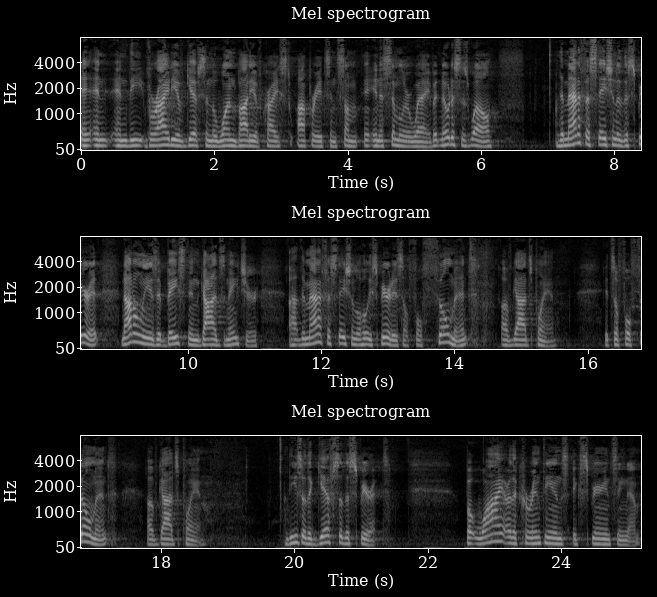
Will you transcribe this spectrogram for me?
and, and, and, the variety of gifts in the one body of Christ operates in, some, in a similar way. But notice as well the manifestation of the Spirit, not only is it based in God's nature, uh, the manifestation of the Holy Spirit is a fulfillment of God's plan. It's a fulfillment of God's plan. These are the gifts of the Spirit. But why are the Corinthians experiencing them?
